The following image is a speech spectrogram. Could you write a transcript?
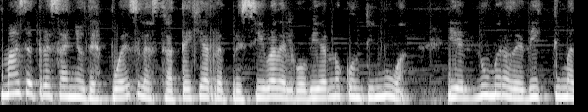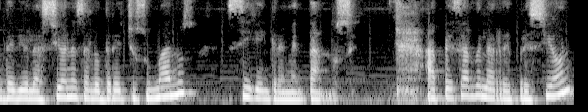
Más de tres años después, la estrategia represiva del gobierno continúa y el número de víctimas de violaciones a los derechos humanos sigue incrementándose. A pesar de la represión,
